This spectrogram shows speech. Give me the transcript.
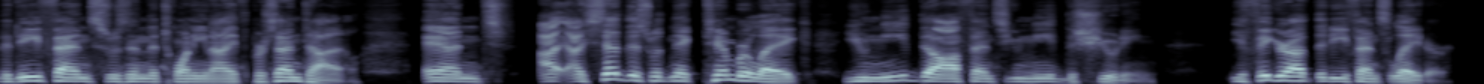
the defense was in the 29th percentile. And I, I, said this with Nick Timberlake you need the offense, you need the shooting. You figure out the defense later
